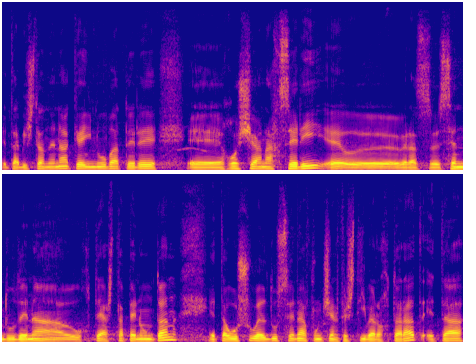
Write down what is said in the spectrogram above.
eta biztan dena, keinu bat ere eh, Roxean Arzeri, eh, beraz zendu dena urte astapen untan, eta usu heldu zena funtsian festival hortarat, eta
